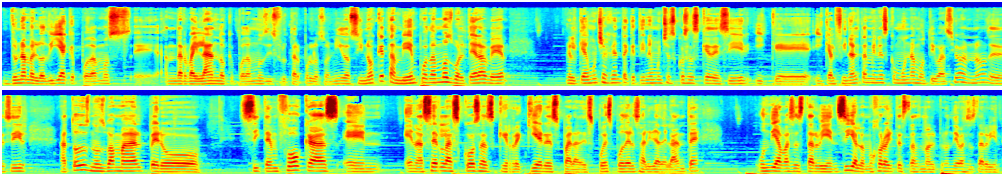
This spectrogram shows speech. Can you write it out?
de una melodía que podamos eh, andar bailando, que podamos disfrutar por los sonidos, sino que también podamos voltear a ver el que hay mucha gente que tiene muchas cosas que decir y que, y que al final también es como una motivación, ¿no? De decir, a todos nos va mal, pero si te enfocas en, en hacer las cosas que requieres para después poder salir adelante, un día vas a estar bien. Sí, a lo mejor ahorita estás mal, pero un día vas a estar bien.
